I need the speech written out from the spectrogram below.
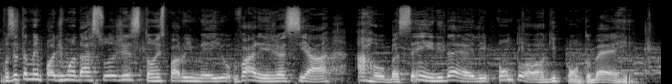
Você também pode mandar sugestões para o e-mail varejosa.cndl.org.br.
